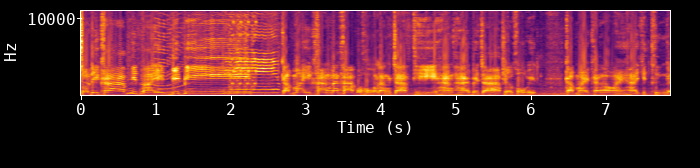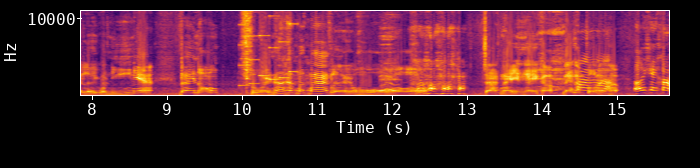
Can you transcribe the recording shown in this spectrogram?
สวัสดีครับมิดใหม่บีบีกลับมาอีกครั้งนะครับ โอ้โห หลังจากที่ห่างหายไปจากเชื้อโควิด กลับมาอีกครั้งเอาให้หายคิดถึงกันเลย วันนี้เนี่ย ได้น้องสวยน่ารักมาก ๆ เลย โอ้โห จากไหนยังไงครับ แนะนำตัวหน่อยครับ โอเคค่ะ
